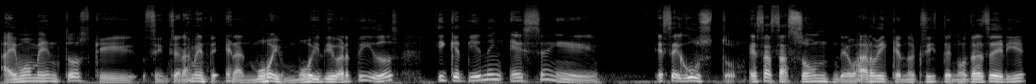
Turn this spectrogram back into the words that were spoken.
hay momentos que sinceramente eran muy, muy divertidos y que tienen ese, ese gusto, esa sazón de Barbie que no existe en otra serie,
